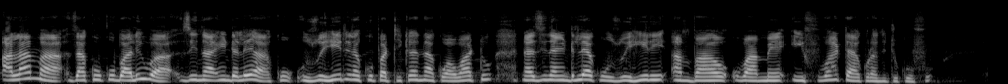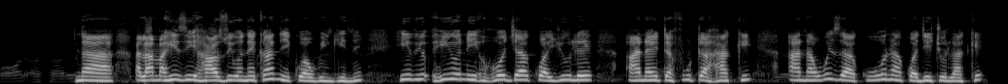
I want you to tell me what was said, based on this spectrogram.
alama za kukubaliwa zinaendelea kuzwihiri na kupatikana kwa watu na zinaendelea kuzwihiri ambao wameifuata kurani tukufu na alama hizi hazionekani kwa wengine. Hivyo hiyo ni hoja kwa yule anayetafuta haki. Anaweza kuona kwa jicho lake.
